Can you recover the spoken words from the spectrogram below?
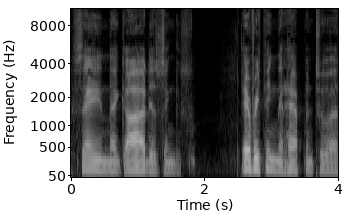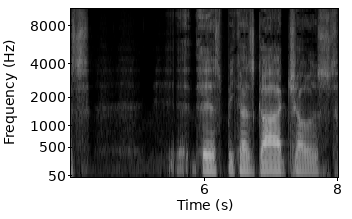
saying that God is in everything that happened to us is because God chose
